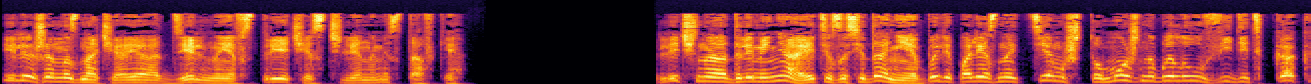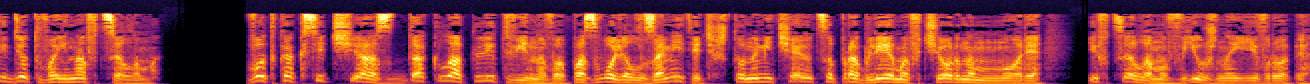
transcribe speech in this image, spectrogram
или же назначая отдельные встречи с членами Ставки. Лично для меня эти заседания были полезны тем, что можно было увидеть, как идет война в целом. Вот как сейчас доклад Литвинова позволил заметить, что намечаются проблемы в Черном море и в целом в Южной Европе.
